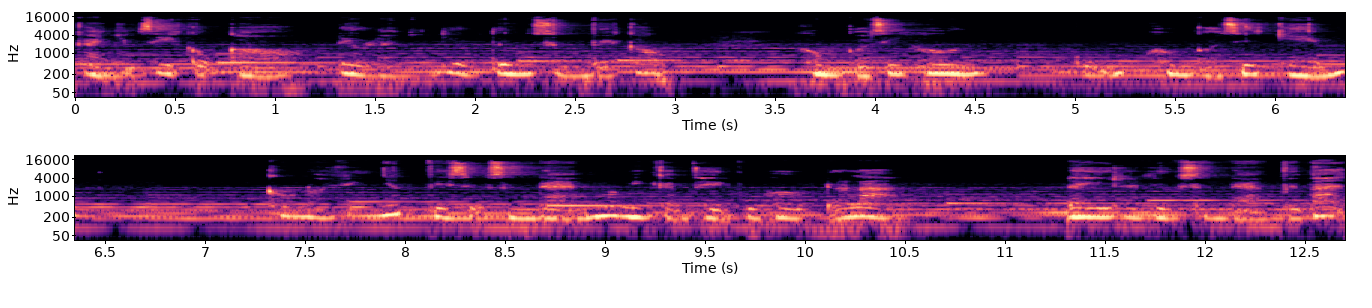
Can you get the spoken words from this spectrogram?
cả những gì cậu có đều là những điều tương xứng với cậu không có gì hơn, cũng không có gì kém. Câu nói duy nhất về sự xứng đáng mà mình cảm thấy phù hợp đó là, đây là điều xứng đáng với bạn.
